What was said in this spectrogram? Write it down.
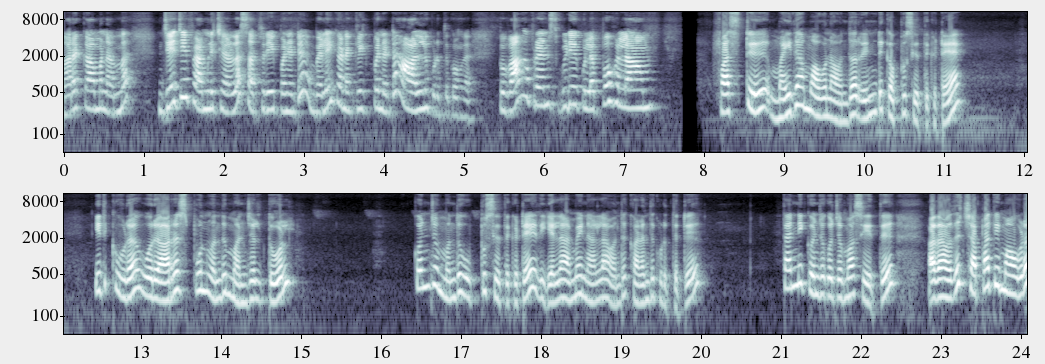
மறக்காமல் நம்ம ஜேஜே ஃபேமிலி சேனலை சப்ஸ்கிரைப் பண்ணிவிட்டு பெலைக்கான கிளிக் பண்ணிவிட்டு ஆள்னு கொடுத்துக்கோங்க. இப்போ வாங்க ஃப்ரெண்ட்ஸ் வீடியோக்குள்ளே போகலாம். ஃபஸ்ட்டு மைதா மாவு நான் வந்து ரெண்டு கப்பு சேர்த்துக்கிட்டேன். இது கூட ஒரு அரை ஸ்பூன் வந்து மஞ்சள் தூள் கொஞ்சம் வந்து உப்பு சேர்த்துக்கிட்டு இது எல்லாமே நல்லா வந்து கலந்து கொடுத்துட்டு தண்ணி கொஞ்சம் கொஞ்சமாக சேர்த்து அதாவது சப்பாத்தி மாவோட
